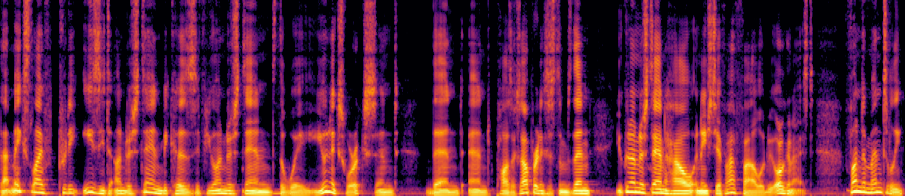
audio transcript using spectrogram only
that makes life pretty easy to understand because if you understand the way Unix works and then and POSIX operating systems, then you can understand how an HDF5 file would be organized. Fundamentally,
